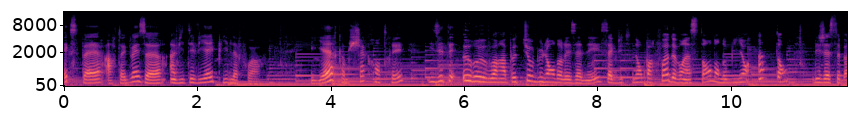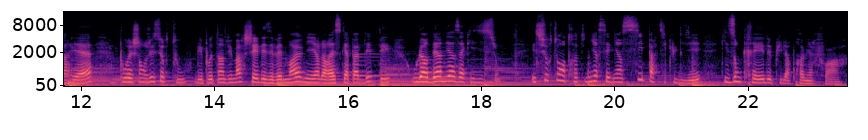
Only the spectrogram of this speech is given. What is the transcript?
experts, art advisors, invités VIP de la foire. Et hier, comme chaque rentrée, ils étaient heureux, voire un peu turbulents dans les années, s'agglutinant parfois devant un stand en oubliant un temps les gestes barrières pour échanger sur tout, les potins du marché, les événements à venir, leurs escapades d'été ou leurs dernières acquisitions. Et surtout entretenir ces liens si particuliers qu'ils ont créés depuis leur première foire.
